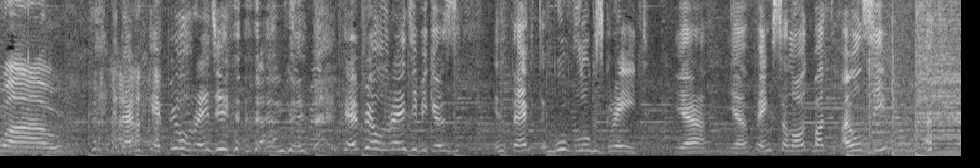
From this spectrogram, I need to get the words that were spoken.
Wow. and I'm happy already. happy already because, in fact, move looks great. Yeah, yeah. Thanks a lot, but I will see.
